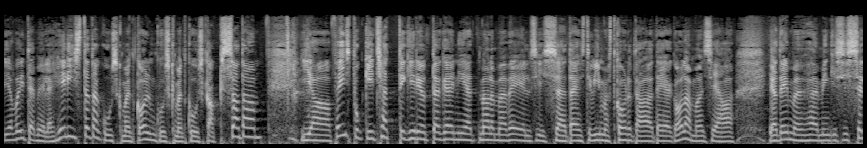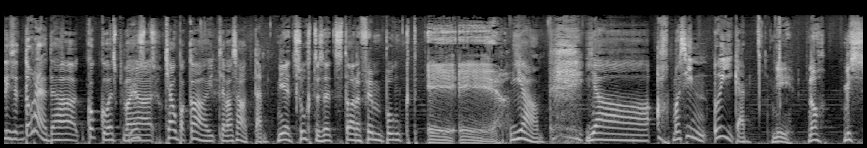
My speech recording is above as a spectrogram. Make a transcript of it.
ja võite meile helistada kuuskümmend kolm, kuuskümmend kuus, kakssada ja Facebooki chati kirjutage, nii et me oleme veel siis äh, täiesti viimast korda teiega olemas ja ja teeme ühe mingi siis sellise toreda kokkuvõtva ja Just. tšau-pakaa ütleva saate. nii et suhteliselt staarfm.ee. ja, ja ah, ma siin, õige, nii, noh, mis?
